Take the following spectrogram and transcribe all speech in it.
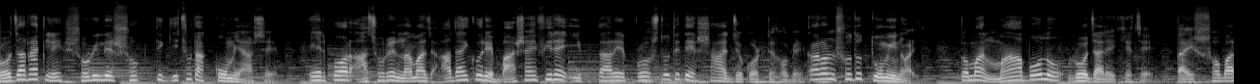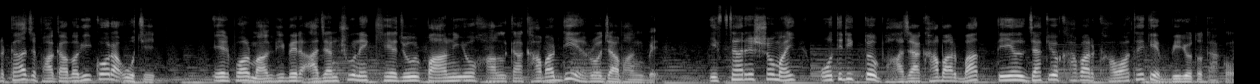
রোজা রাখলে শরীরের শক্তি কিছুটা কমে আসে। এরপর আসরের নামাজ আদায় করে বাসায় ফিরে ইফতারের প্রস্তুতিতে সাহায্য করতে হবে, কারণ শুধু তুমি নয়, তোমার মা বোনও রোজা রেখেছে। তাই সবার কাজ ভাগাভাগি করা উচিত। এরপর মাগরিবের আজান শুনে খেজুর, পানি ও হালকা খাবার দিয়ে রোজা ভাঙবে। ইফতারের সময় অতিরিক্ত ভাজা খাবার বা তেল জাতীয় খাবার খাওয়া থেকে বিরত থাকো।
